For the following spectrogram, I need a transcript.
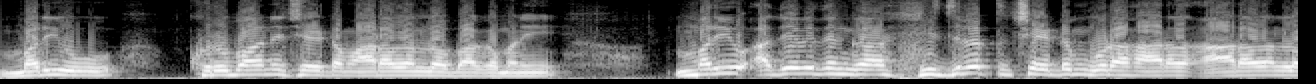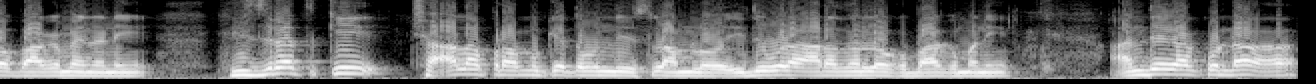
మరియు కుర్బానీ చేయటం ఆరాధనలో భాగమని మరియు అదేవిధంగా హిజ్రత్ చేయటం కూడా ఆరా ఆరాధనలో భాగమేనని హిజ్రత్కి చాలా ప్రాముఖ్యత ఉంది ఇస్లాంలో. ఇది కూడా ఆరాధనలో ఒక భాగమని. అంతేకాకుండా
